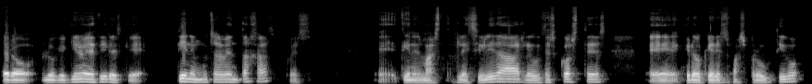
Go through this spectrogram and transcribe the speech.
Pero lo que quiero decir es que tiene muchas ventajas, pues eh, tienes más flexibilidad, reduces costes, eh, creo que eres más productivo,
